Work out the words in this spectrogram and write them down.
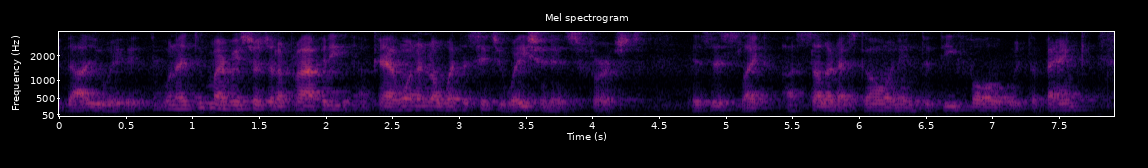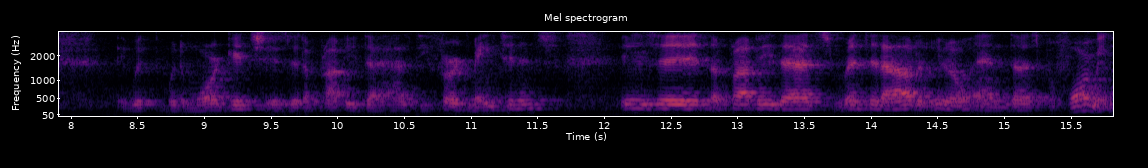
evaluate it. When I do my research on a property, okay, I want to know what the situation is first. Is this like a seller that's going into default with the bank, with with a mortgage? Is it a property that has deferred maintenance? Is it a property that's rented out, you know, and uh, is performing?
